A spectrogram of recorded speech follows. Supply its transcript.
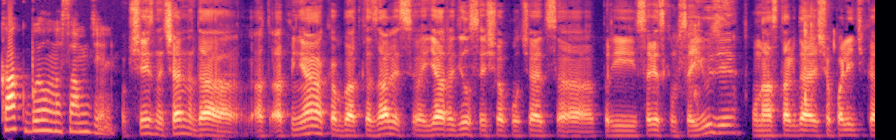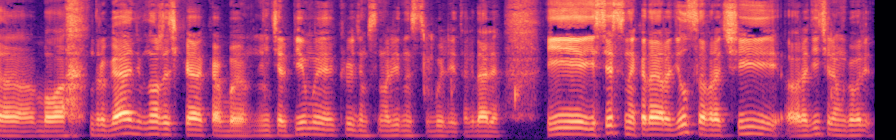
Как было на самом деле? Вообще изначально, да, от, от меня как бы отказались. Я родился еще, получается, при Советском Союзе. У нас тогда еще политика была другая немножечко, как бы нетерпимые к людям с инвалидностью были и так далее. И, естественно, когда я родился, врачи родителям говори,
